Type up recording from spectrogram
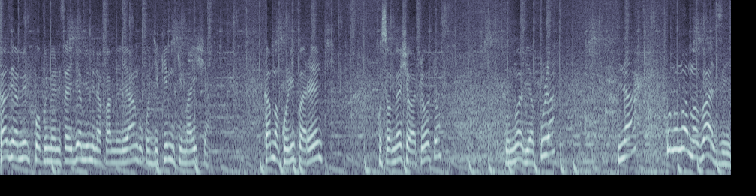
Kazi ya milk pop imenisaidia mimi na familia yangu kujikimu kimaisha, kama kulipa rent, kusomesha watoto, kununua vyakula na kununua mavazi.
